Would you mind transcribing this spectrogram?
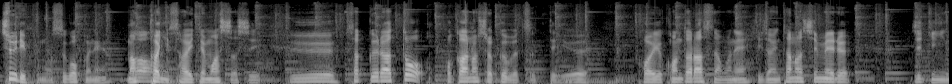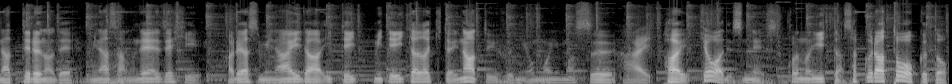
チューリップもすごくね真っ赤に咲いてましたし桜と他の植物っていうこういうコントラストもね非常に楽しめる時期になってるので皆さんもね、ぜひ春休みの間行って見ていただきたいなというふうに思います。はい。はい。今日はですねこの言った桜トークと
